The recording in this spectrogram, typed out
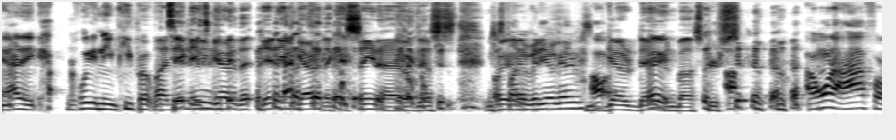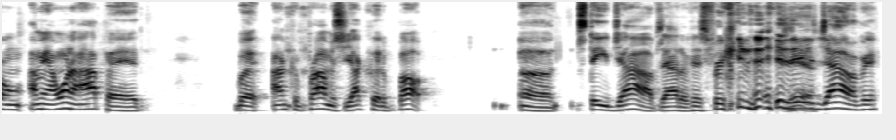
and I didn't, we didn't even keep up with Like didn't even go to the didn't even go to the casino. Just Just playing video games? Oh, go to Dave hey, and Buster's. I want an iPhone. I mean, I want an iPad, but I can promise you, I could have bought uh, Steve Jobs out of his freaking his, his job. Man.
